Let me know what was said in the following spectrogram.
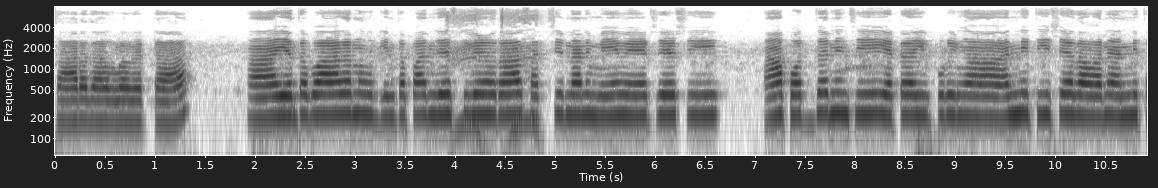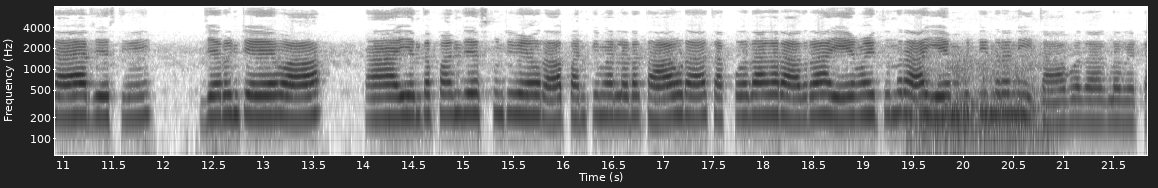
సారదాగులో పెట్ట ఎంత బాగా నువ్వు గింత పని చేస్తున్నావురా సచ్చిందని మేము ఏడ్ చేసి ఆ పొద్దు నుంచి ఎట ఇప్పుడు ఇంకా అన్ని తీసేదామని అన్నీ తయారు చేస్తుంది జరుంటే వా ఎంత పని చేసుకుంటేవేవరా? పనికి మళ్ళడా తాగుడా? తక్కువ దాగా రాదురా. ఏమైతుందిరా? ఏం పుట్టిందిరా నీ తాగుడ దాగులో బెట్ట?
